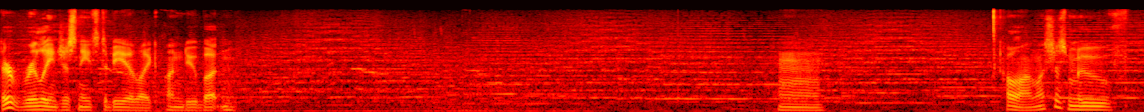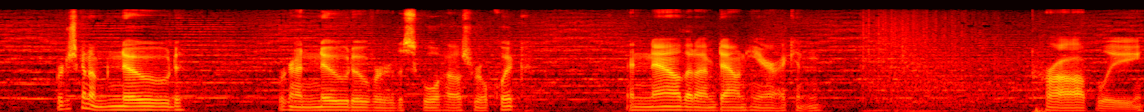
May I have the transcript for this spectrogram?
There really just needs to be a, like, undo button. Hmm. Hold on, let's just move... We're just gonna node... We're gonna node over the schoolhouse real quick. And now that I'm down here, I can probably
